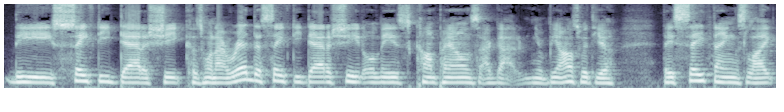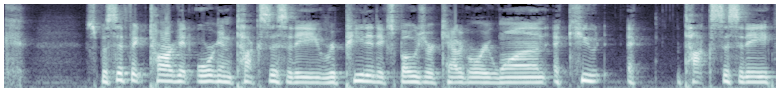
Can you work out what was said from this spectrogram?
the safety data sheet because when I read the safety data sheet on these compounds, I got, you know, be honest with you, they say things like specific target organ toxicity, repeated exposure category one, acute toxicity.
